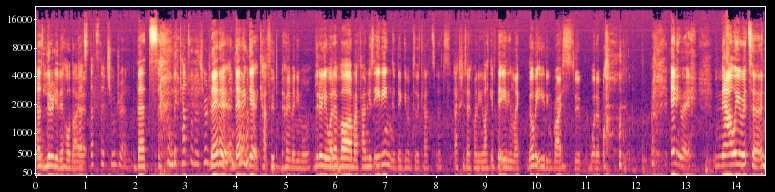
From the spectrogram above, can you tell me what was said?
That's literally their whole diet. That's that's the children. That's the cats are the children. they do you don't they don't get cat food home anymore. Literally, whatever my family's eating, they give them to the cats. It's actually so funny. Like if they're eating like they'll be eating rice, soup, whatever. anyway, now we return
